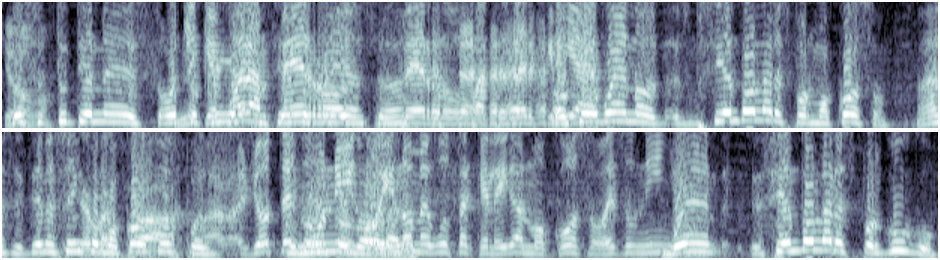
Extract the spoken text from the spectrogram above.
Entonces tú tienes 8 Ni que fueran perros, perros para tener cría. Ok, bueno, 100 dólares por mocoso. ¿ah? Si tienes 5 mocosos, pues. Ah, yo tengo un hijo y no me gusta que le digan mocoso, es un niño. Bueno, 100 dólares por Google.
